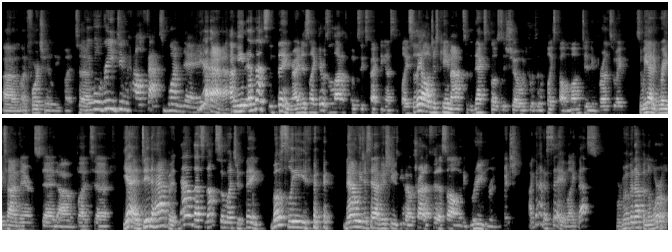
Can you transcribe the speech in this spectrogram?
um, unfortunately. But uh, we will redo Halifax one day. Yeah, I mean, and that's the thing, right? Is like there was a lot of folks expecting us to play, so they all just came out to the next closest show, which was in a place called Moncton, New Brunswick. So we had a great time there instead. Um, but uh, yeah, it did happen. Now that's not so much a thing. Mostly. now we just have issues, you know, trying to fit us all in the green room, which I gotta say, like that's we're moving up in the world.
